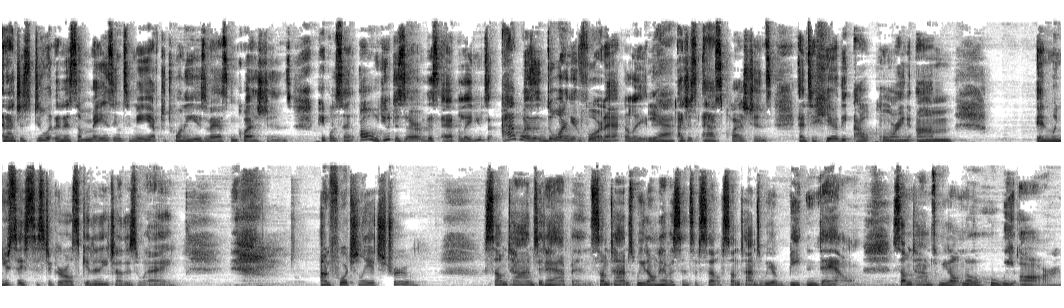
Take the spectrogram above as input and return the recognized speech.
and I just do it. And it's amazing to me after 20 years of asking questions, people are saying, Oh, you deserve this accolade. You, I wasn't doing it for an accolade. Yeah. I just asked questions and to hear the outpouring. Um, and when you say sister girls get in each other's way, unfortunately, it's true. Sometimes it happens. Sometimes we don't have a sense of self. Sometimes we are beaten down. Sometimes we don't know who we are.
